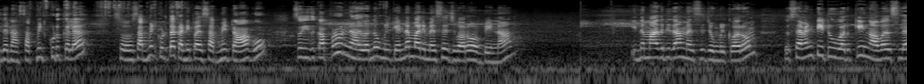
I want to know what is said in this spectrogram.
இதை நான் சப்மிட் கொடுக்கல. ஸோ சப்மிட் கொடுத்தா கண்டிப்பாக சப்மிட் ஆகும். ஸோ இதுக்கப்புறம் நான் வந்து உங்களுக்கு என்ன மாதிரி மெசேஜ் வரும் அப்படின்னா இந்த மாதிரி தான் மெசேஜ் உங்களுக்கு வரும். ஸோ செவன்ட்டி டூ ஒர்க்கிங் ஹவர்ஸில்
